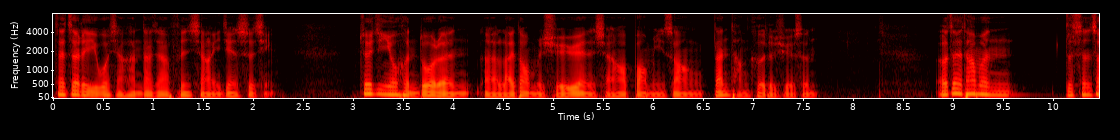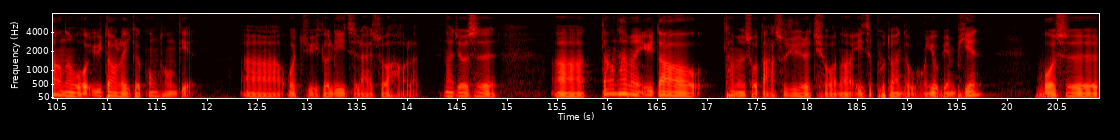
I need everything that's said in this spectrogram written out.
在这里，我想和大家分享一件事情。最近有很多人呃来到我们学院，想要报名上单堂课的学生，而在他们的身上呢，我遇到了一个共同点啊。我举一个例子来说好了，那就是啊，当他们遇到他们所打出去的球呢，一直不断的往右边偏，或是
